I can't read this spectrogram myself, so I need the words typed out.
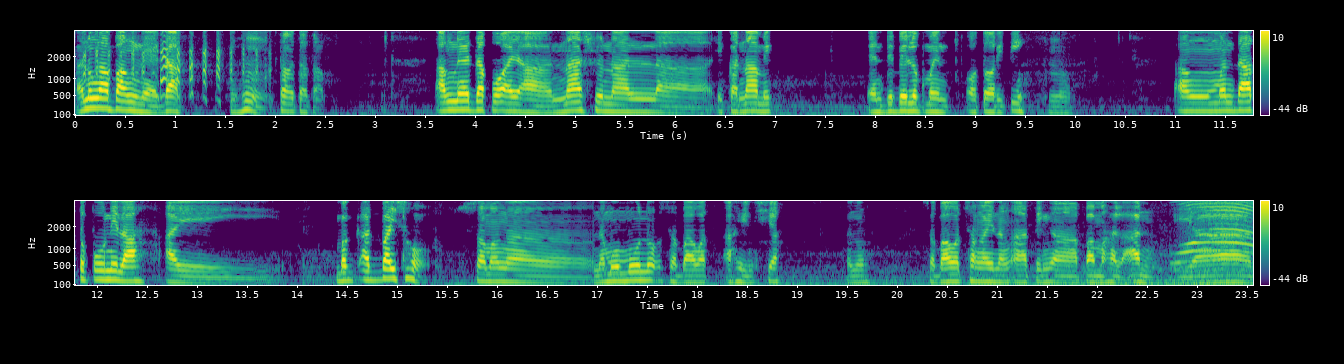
Ano nga ba ang NEDA? Mhm, Ito, ito, ito. Ang NEDA po ay ah, National ah, Economic and Development Authority. No? Ang mandato po nila ay mag-advise ho sa mga namumuno sa bawat ahensya. Ano? Sa bawat sangay ng ating ah, pamahalaan. Yan.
